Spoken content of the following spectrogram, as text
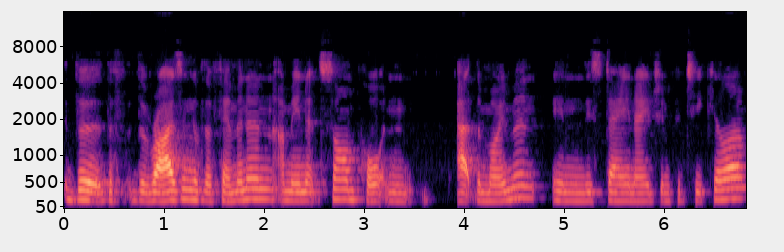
the, the the rising of the feminine I mean it's so important at the moment in this day and age in particular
